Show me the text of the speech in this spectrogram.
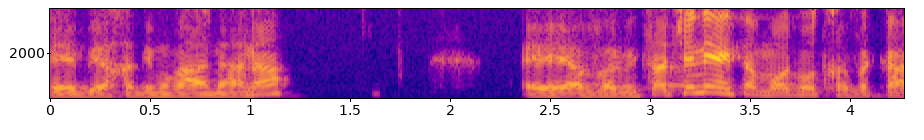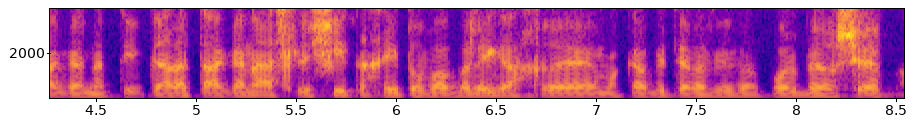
אה, ביחד עם רעננה. אה, אבל מצד שני הייתה מאוד מאוד חזקה הגנתית, הייתה לה את ההגנה השלישית הכי טובה בליגה אחרי מכבי תל אביב והפועל באר שבע.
